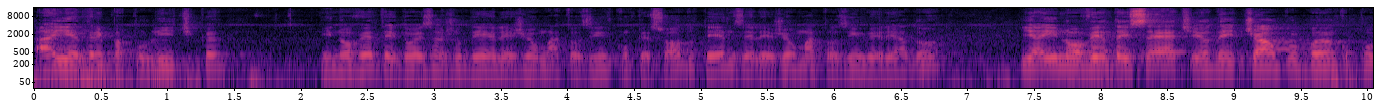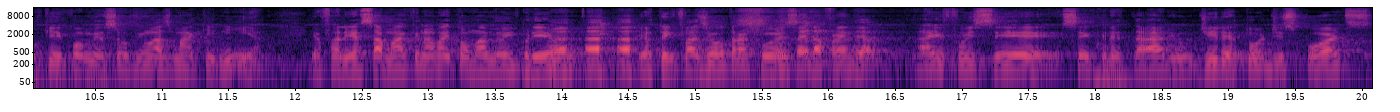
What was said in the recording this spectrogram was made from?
Aí entrei para política. Em 92 ajudei a eleger o Matozinho com o pessoal do tênis, elegeu o Matozinho vereador. E aí em 97 eu dei tchau pro banco porque começou a vir umas maquininhas. Eu falei, essa máquina vai tomar meu emprego. Eu tenho que fazer outra coisa. sair na frente dela. Aí fui ser secretário, diretor de esportes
